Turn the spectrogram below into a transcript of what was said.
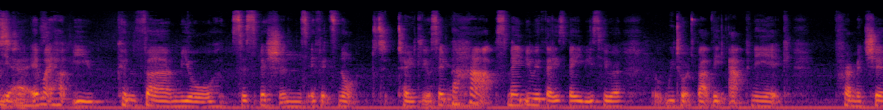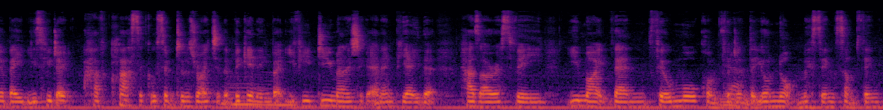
Yeah, it might help you confirm your suspicions if it's not totally. So Yeah. perhaps maybe with those babies who are, we talked about the apneic premature babies who don't have classical symptoms right at the beginning, but Mm. if you do manage to get an NPA that has RSV, you might then feel more confident Yeah. that you're not missing something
